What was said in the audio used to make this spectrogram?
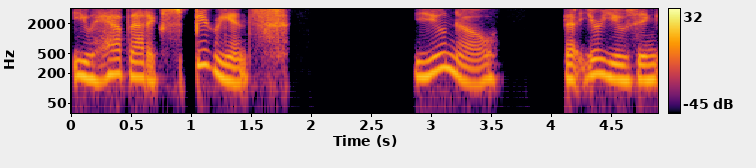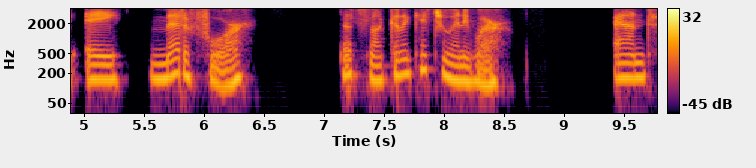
you have that experience, you know that you're using a metaphor that's not going to get you anywhere. And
